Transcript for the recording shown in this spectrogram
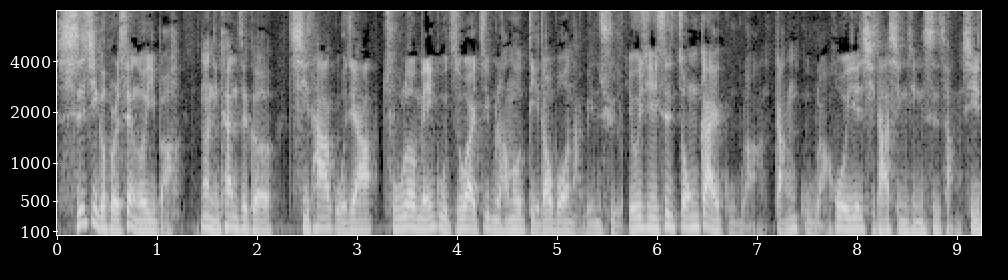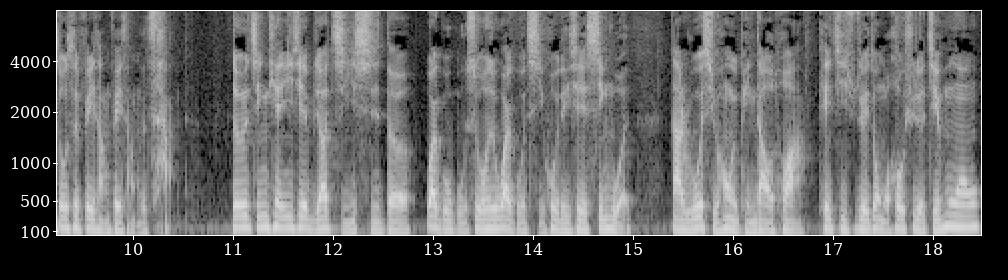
十几个 percent 而已吧。那你看这个其他国家，除了美股之外，基本上都跌到不知道哪边去了。尤其是中概股啦、港股啦，或一些其他新兴市场，其实都是非常非常的惨。这是今天一些比较及时的外国股市或是外国期货的一些新闻。那如果喜欢我的频道的话，可以继续追踪我后续的节目哦。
